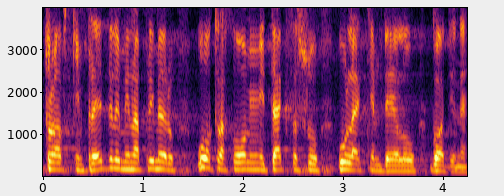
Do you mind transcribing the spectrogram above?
tropskim predelima i, na primjer, u Oklahoma i Teksasu u letnjem delu godine.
